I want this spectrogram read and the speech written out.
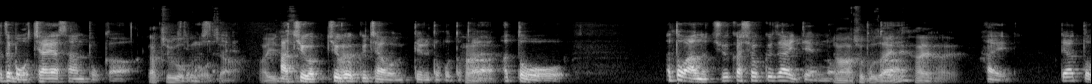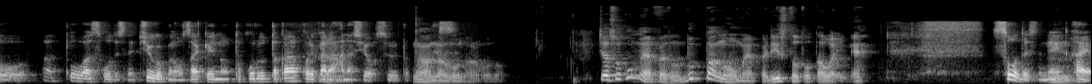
例えばお茶屋さんとか、あ、中国のお茶。あ、いいあ、中国、中はい国茶を売ってるとことか、はいあと、あとはあの中華食材店のとか。あ、食材ね。はいはい。はい。で、あと、あとはそうですね、中国のお酒のところとか、これから話をするとこあなるろです。ほど、なるほど。じゃあそこもやっぱりその物販の方もやっぱりリスト取った方がいいね。そうですね、うんはい。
